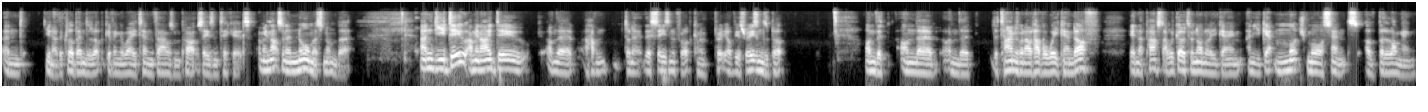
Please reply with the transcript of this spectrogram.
and you know the club ended up giving away ten thousand part season tickets. I mean, that's an enormous number. And you do. I mean, I do. On the, I haven't done it this season for kind of pretty obvious reasons, but on the on the on the the times when I would have a weekend off in the past, I would go to a non-league game, and you get much more sense of belonging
